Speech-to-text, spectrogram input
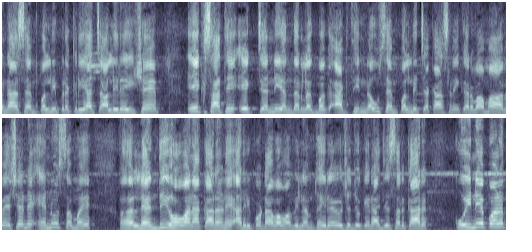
એના સેમ્પલની પ્રક્રિયા ચાલી રહી છે. એક સાથે એક ચેનની અંદર લગભગ આઠથી નવ સેમ્પલની ચકાસણી કરવામાં આવે છે અને એનો સમય લેન્ધી હોવાના કારણે આ રિપોર્ટ આવવામાં વિલંબ થઈ રહ્યો છે. જો કે રાજ્ય સરકાર કોઈને પણ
